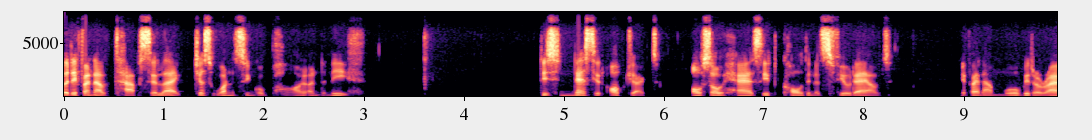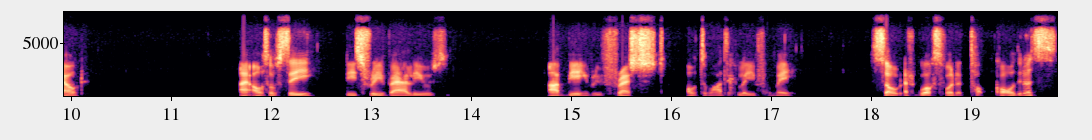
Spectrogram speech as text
but if I now tap select just one single part underneath, this nested object also has its coordinates filled out. If I now move it around, I also see these three values are being refreshed automatically for me. So that works for the top coordinates.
